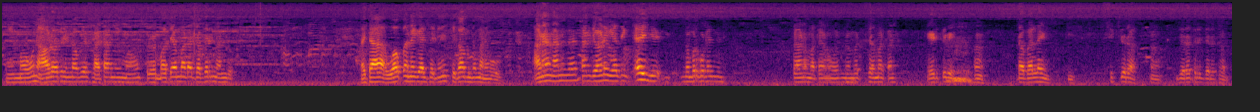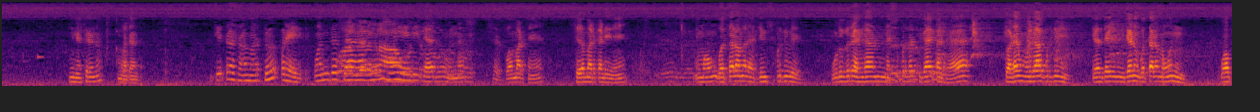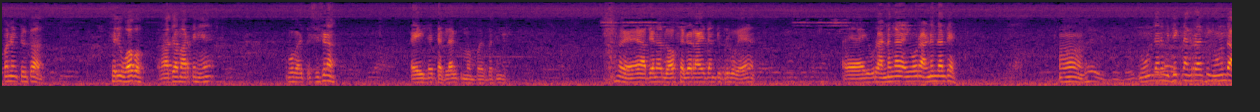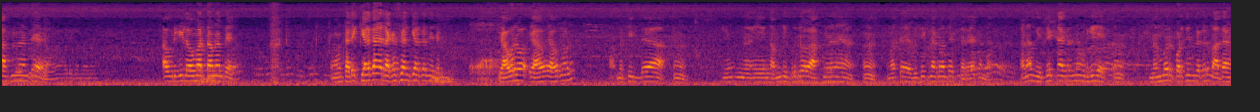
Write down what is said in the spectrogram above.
ನಿಮ್ಮ ಅವನು ಆಡೋದ್ರೆ ಇನ್ನೊಬ್ಬ ಶಾಟ ನಿಮ್ಮ ಮದ್ಯ ಮದುವೆ ಮಾಡೋ ಜಬ್ಬರಿ ನಂದು. ಆಯ್ತಾ? ಓಪನ್ ಆಗಿ ಹೇಳ್ತಿದ್ದೀನಿ ಸಿಗಾಬಿಟ್ಟು ಮನೆಗೆ ಹೋಗು. ಅಣ್ಣ, ನನಗೆ ನನ್ನ ದೇವಣಿಗೆ ಹೇಳ್ತೀನಿ. ಏಯ್ ನಂಬರ್ ಕೊಟ್ಟಿದ್ದೀನಿ ತಗೋಣ ಮಾತಾಡೋಣ ನಂಬರ್ ಸೇವ್ ಮಾಡ್ಕೊಂಡು ಹೇಳ್ತೀರಿ? ಹಾಂ, ಡಬಲ್ ನೈನ್, ಸಿಕ್ಸ್ ಜೀರೋ, ಹಾಂ, ಜೀರೋ ತ್ರೀ, ಜೀರೋ ಸೆವೆನ್. ನಿನ್ನ ಹೆಸರೇನು? ಮದನ್ ಚಿತ್ರ ಸಾಮರ್ಥ್ಯ ಪಡೆಯಿರಿ ಒಂದು ಸಾರಿ ಹೇರಿದರು ಸರ್ ಫೋನ್ ಮಾಡ್ತೇನೆ. ಸೇವ್ ಮಾಡ್ಕೊಂಡಿದ್ದೀನಿ. ನಿಮ್ಮ ಅವ್ನು ಗೊತ್ತಲ್ಲ ಆಮೇಲೆ ಜಿಂಕ್ಸ್ ಬಿಡ್ತೀವಿ ಹುಡುಗರು ಹಂಗ ನಶಿಪುರದಾಗ ಸಿಗಾಕೊಂಡ್ರೆ ತೊಡೆ ಮುಡ್ಗಾಕ್ಬಿಡ್ತೀನಿ ಹೇಳ್ತಾ ಇದ್ದೀನಿ, ನಿಜಾನು ಗೊತ್ತಲ್ಲ ಅವನು. ಓಪನ್ ಆಗಿ ತಿಳ್ಕ. ಸರಿ, ಹೋಗು. ರಾಜ ಮಾಡ್ತೀನಿ. ಹೋಗಾಯ್ತು. ಶಿಕ್ಷಣ ಏ, ಇಲ್ಲ ತಗ್ಲಾಗ್ತು ಬರ್ತೀನಿ. ಅದೇನೋ ಲಾಸ್ ಸೆಲ್ಲರ್ ಆಯ್ತಂತ ಇಬ್ರಿಗೂ. ಇವ್ರು ಅಣ್ಣಂಗ, ಇವ್ರು ಅಣ್ಣಂದಂತೆ. ಹಾಂ ವಿದ್ಯಕ್ ನಗರ ಅಂತ ಇವಂದ ಆಸನಂತೆ ಆ ಹುಡುಗಿ ಲವ್ ಮಾಡ್ತಾವನಂತೆ ಹ್ಞೂ ತಡೆ ಕೇಳ್ಕ, ರಹಸ್ಯ ಅಂತ ಕೇಳ್ಕೊಂಡಿದ್ದೆ ಯಾವರು, ಯಾವ, ಯಾವ್ರು ನೋಡು? ಮತ್ತೆ ಇಲ್ಲ ಹ್ಞೂ ನಮ್ದು ಇಬ್ರದ್ದು ಹಾಸನ ಹ್ಞೂ ಮತ್ತೆ ವಿದ್ಯಕ್ ನಗರ ಅಂತ ಇರ್ತಾರೆ ಯಾಕಂದ್ರೆ. ಅಣ್ಣ ವಿದ್ಯಕ್ ನಗರನೇ ಹುಡುಗಿ ನಂಬರ್ ಕೊಡ್ತೀನಿ ಬೇಕಾದ್ರೆ ಮಾತಾಡ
